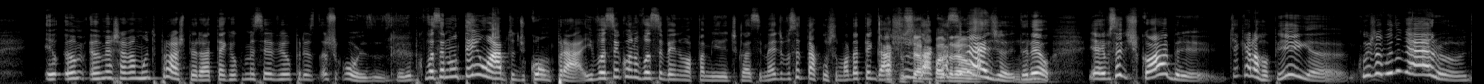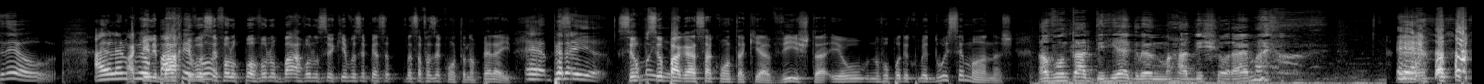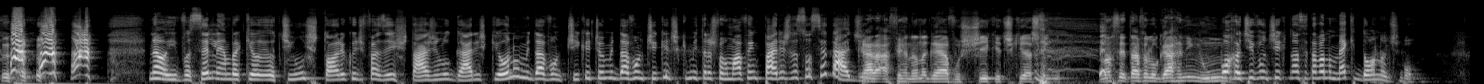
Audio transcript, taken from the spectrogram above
Eu, eu, eu me achava muito próspera até que eu comecei a ver o preço das coisas, entendeu? Porque você não tem o hábito de comprar. E você, quando você vem numa família de classe média, você tá acostumado a ter gastos certo da padrão. classe média, entendeu? E aí você descobre que aquela roupinha custa muito caro, entendeu? Aí eu lembro que Aquele meu pai bar pegou... que você falou, pô, vou no bar, vou não sei o quê, você pensa, começa a fazer conta. Não, peraí. É, peraí. Se eu, calma se eu pagar essa conta aqui à vista, eu não vou poder comer duas semanas. A vontade de rir é grande, mas a de chorar é maior. Não, e você lembra que eu, eu tinha um histórico de fazer estágio em lugares que ou não me davam ticket ou me davam tickets que me transformavam em pares da sociedade. Cara, a Fernanda ganhava os tickets que acho que não aceitava em lugar nenhum. Porra, eu tive um ticket, nossa, você tava no McDonald's. Pô,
